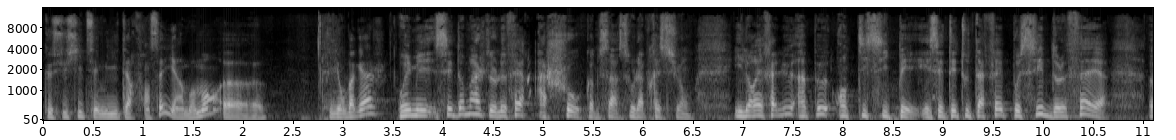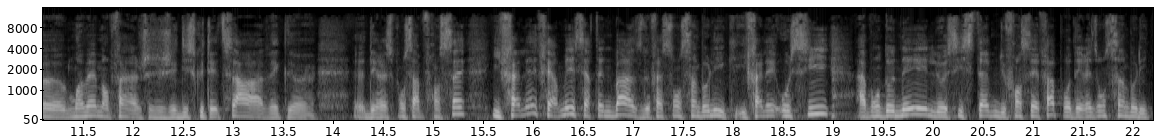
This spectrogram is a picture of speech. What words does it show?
que suscitent ces militaires français, il y a un moment, euh, bagage? Oui, mais c'est dommage de le faire à chaud, comme ça, sous la pression. Il aurait fallu un peu anticiper, et c'était tout à fait possible de le faire. Euh, Moi-même, enfin, j'ai discuté de ça avec euh, des responsables français. Il fallait fermer certaines bases de façon symbolique. Il fallait aussi abandonner le système du franc CFA pour des raisons symboliques.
